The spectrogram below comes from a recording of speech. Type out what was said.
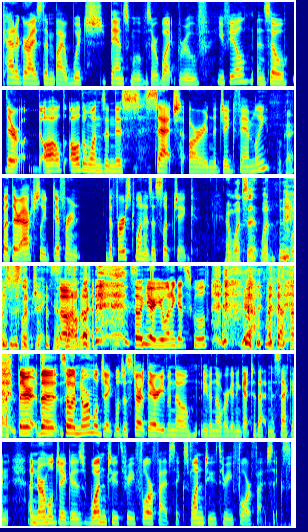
categorize them by which dance moves or what groove you feel. And so they're all all the ones in this set are in the jig family. Okay. But they're actually different. The first one is a slip jig. And what's it? What what's a slip jig? So, so here you want to get schooled. Yeah. there, the so a normal jig. We'll just start there, even though even though we're going to get to that in a second. A normal jig is one, two, three, four, five, six. One, two, three, four, five, six.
